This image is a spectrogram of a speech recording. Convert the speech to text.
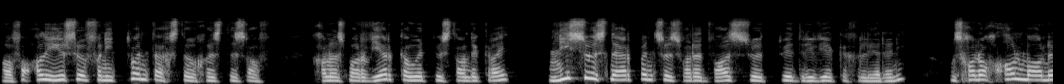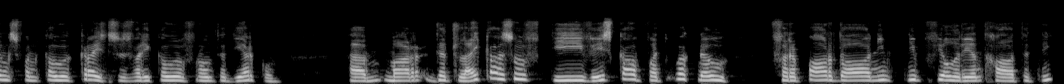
maar veral hierso van die 20ste Augustus af, gaan ons maar weer koue toestande kry. Nie so snerpend soos wat dit was so 2-3 weke gelede nie. Ons gaan nog aanmanings van koue kry soos wat die koue fronte deurkom. Ehm um, maar dit lyk asof die Weskaap wat ook nou vir 'n paar dae nie nie veel reën gehad het nie,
